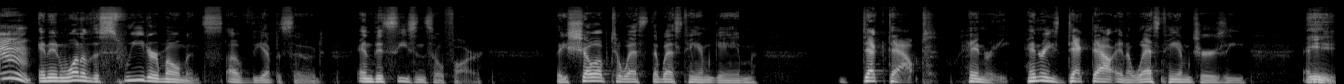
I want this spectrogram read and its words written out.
And in one of the sweeter moments of the episode and this season so far, they show up to West the West Ham game, decked out. Henry. Henry's decked out in a West Ham jersey and, Ew.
